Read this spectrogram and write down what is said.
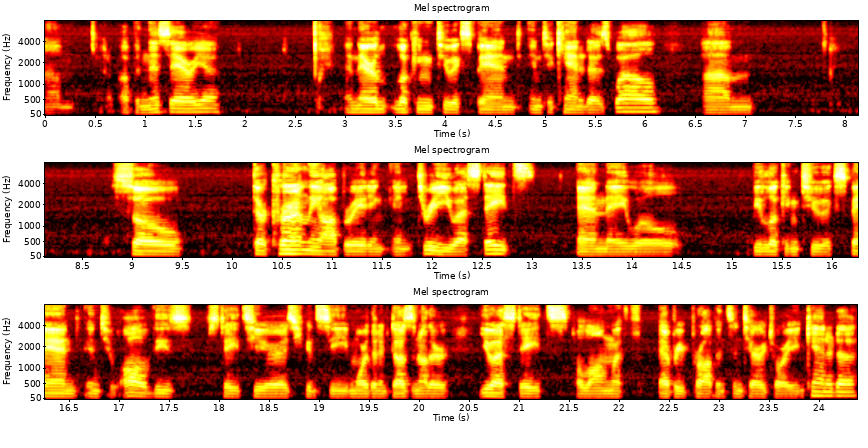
um, up in this area. And they're looking to expand into Canada as well. Um, so they're currently operating in three U.S. states, and they will be looking to expand into all of these states here. As you can see, more than a dozen other U.S. states, along with every province and territory in Canada.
